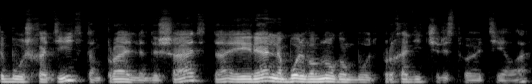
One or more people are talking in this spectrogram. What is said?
ты будешь ходить, там правильно дышать, да, и реально боль во многом будет проходить через твое тело.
